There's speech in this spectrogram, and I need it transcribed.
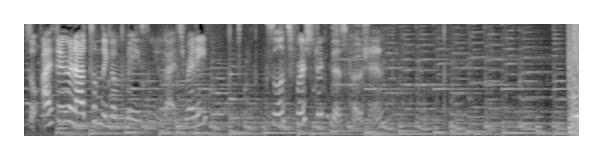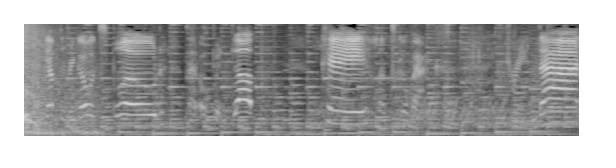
So I figured out something amazing, you guys. Ready? So let's first drink this potion. Yep, there we go. Explode. That opened up. Okay, let's go back. Drain that.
